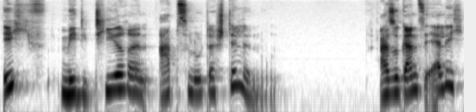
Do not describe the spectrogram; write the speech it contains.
ich meditiere in absoluter Stille nun. Also ganz ehrlich,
